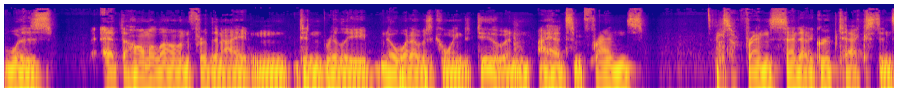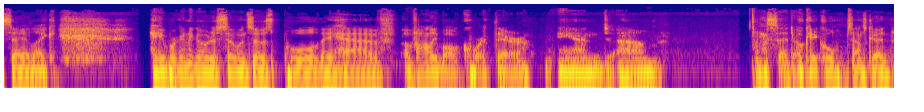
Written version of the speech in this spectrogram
was at the home alone for the night and didn't really know what I was going to do. And I had some friends, some friends send out a group text and say like, Hey, we're going to go to so and so's pool. They have a volleyball court there. And, um, I said, okay, cool. Sounds good.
